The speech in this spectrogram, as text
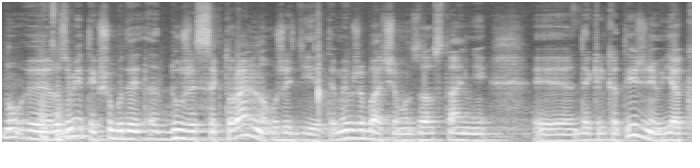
Ну е, розумієте, якщо буде е, дуже секторально уже діяти, ми вже бачимо за останні е, декілька тижнів, як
